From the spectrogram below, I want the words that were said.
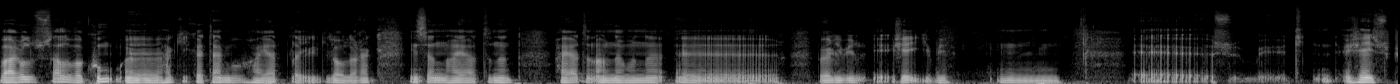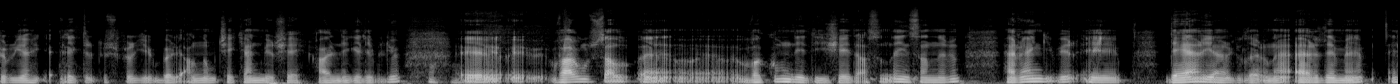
Varoluşsal vakum e, hakikaten bu hayatla ilgili olarak insanın hayatının hayatın anlamını e, böyle bir e, şey gibi hmm, e, şey süpürge elektrikli süpürge gibi böyle anlamı çeken bir şey haline gelebiliyor. E, e, varoluşsal e, vakum dediği şey de aslında insanların herhangi bir e, değer yargılarına, erdeme e,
